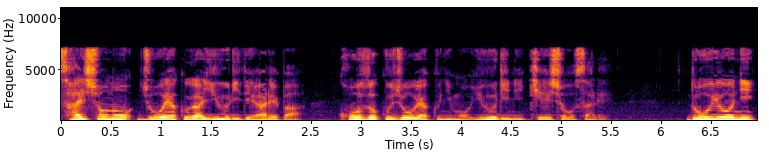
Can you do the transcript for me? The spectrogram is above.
最初の条約が有利であれば皇族条約にも有利に継承され同様に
